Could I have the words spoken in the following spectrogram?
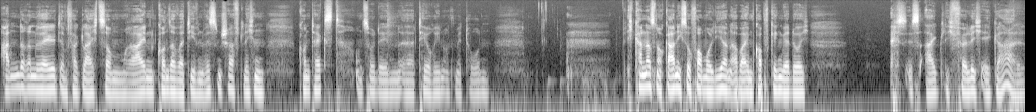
anderen Welt im Vergleich zum rein konservativen wissenschaftlichen Kontext und zu den äh, Theorien und Methoden. Ich kann das noch gar nicht so formulieren, aber im Kopf ging mir durch, es ist eigentlich völlig egal,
